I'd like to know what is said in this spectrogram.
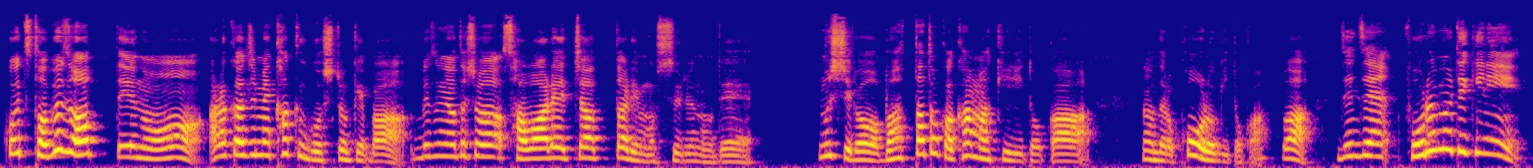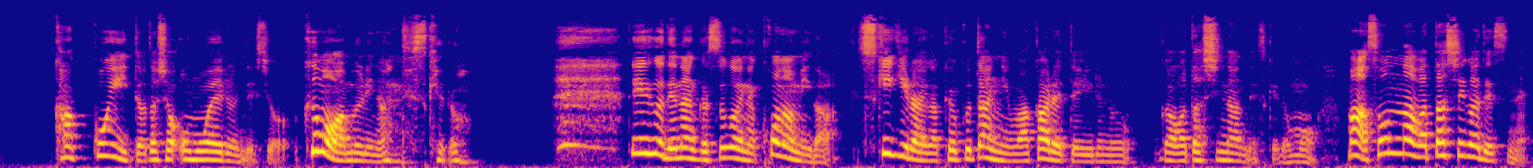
こいつ飛ぶぞっていうのをあらかじめ覚悟しとけば、別に私は触れちゃったりもするので、むしろバッタとかカマキリとか、なんだろう、コオロギとかは、全然フォルム的にかっこいいって私は思えるんですよ。雲は無理なんですけど。っていう風でなんかすごいね、好みが、好き嫌いが極端に分かれているのが私なんですけども、まあそんな私がですね、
